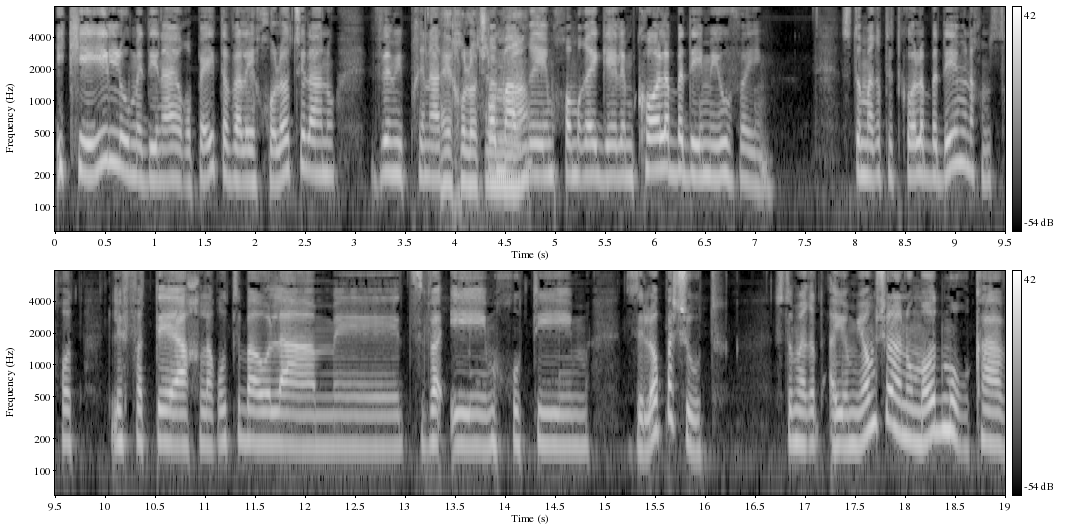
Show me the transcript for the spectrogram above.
היא כאילו מדינה אירופאית, אבל היכולות שלנו, ומבחינת היכולות חומרים, שלנו חומרי גלם, כל הבדים מיובאים. זאת אומרת, את כל הבדים אנחנו צריכות לפתח, לרוץ בעולם, אה, צבעים, חוטים, זה לא פשוט. זאת אומרת, היומיום שלנו מאוד מורכב.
